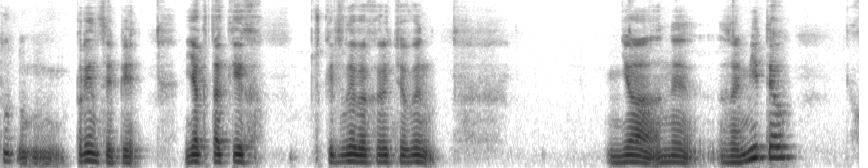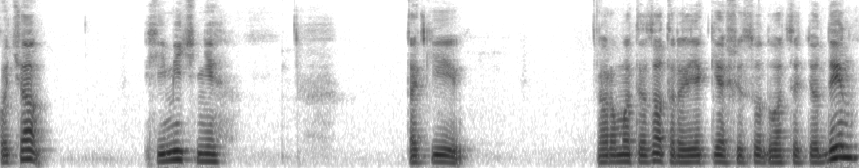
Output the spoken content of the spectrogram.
Тут, в принципі, як таких шкідливих речовин я не замітив. Хоча хімічні такі ароматизатори, як є 621,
